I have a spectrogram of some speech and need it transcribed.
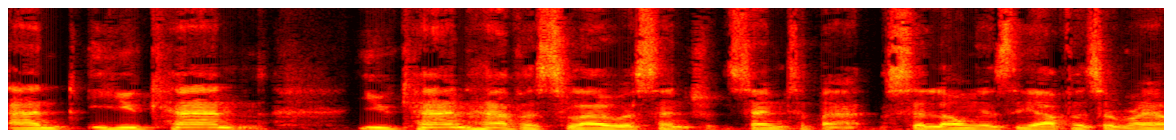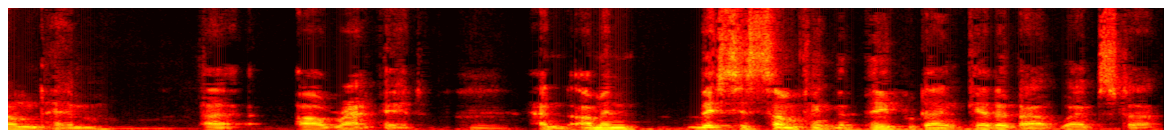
and you can you can have a slower centre back so long as the others around him uh, are rapid. Hmm. And I mean, this is something that people don't get about Webster.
